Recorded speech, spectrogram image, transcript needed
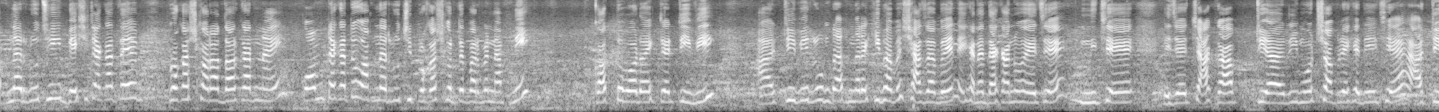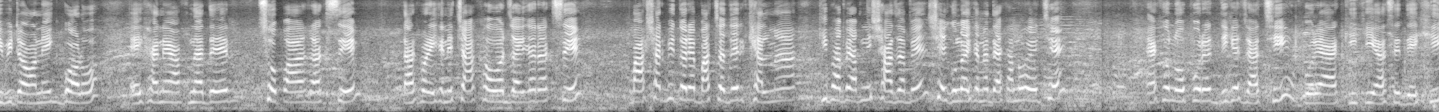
আপনার রুচি বেশি টাকাতে প্রকাশ করার দরকার নাই, কম টাকাতেও আপনার রুচি প্রকাশ করতে পারবেন আপনি। কত বড় একটা টিভি আর টিভির রুমটা আপনারা কীভাবে সাজাবেন? এখানে দেখানো হয়েছে, নিচে এই যে চাকা রিমোট সব রেখে দিয়েছে। আর টিভিটা অনেক বড়। এখানে আপনাদের সোফা রাখছে, তারপর এখানে চা খাওয়ার জায়গা রাখছে। বাসার ভিতরে বাচ্চাদের খেলনা কীভাবে আপনি সাজাবেন সেগুলো এখানে দেখানো হয়েছে। এখন ওপরের দিকে যাচ্ছি ওপরে আর কি কি আছে দেখি।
